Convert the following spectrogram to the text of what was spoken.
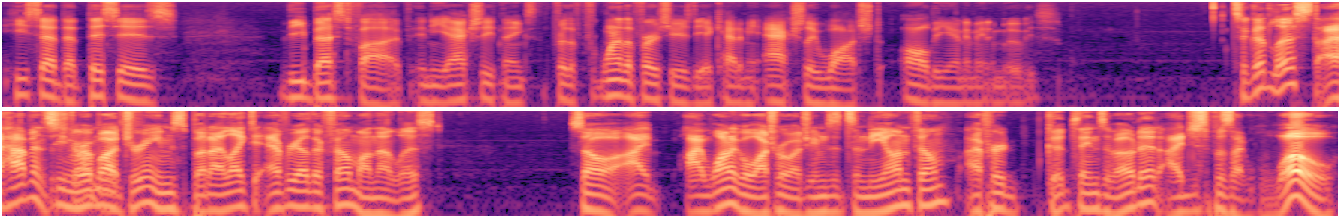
he said that this is the best five, and he actually thinks for the one of the first years the Academy actually watched all the animated movies. It's a good list. I haven't It's seen Robot list. Dreams, but I liked every other film on that list. So I I want to go watch Robot Dreams. It's a neon film. I've heard good things about it. I just was like, whoa.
